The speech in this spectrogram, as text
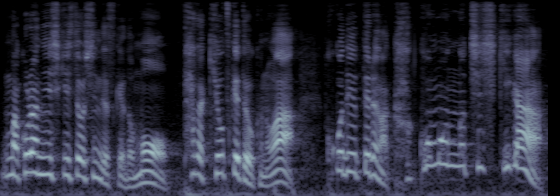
まあこれは認識してほしいんですけどもただ気をつけておくのはここで言ってるのは過去問の知識が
